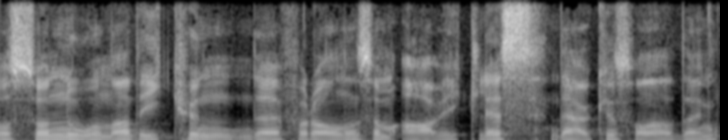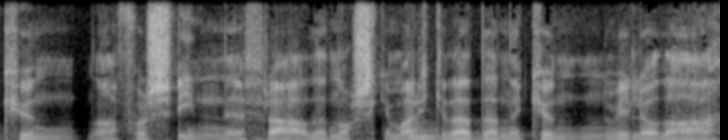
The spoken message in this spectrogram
også noen av de kundeforholdene som avvikles Det er jo ikke sånn at den kunden forsvinner fra det norske markedet. Denne kunden vil jo da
